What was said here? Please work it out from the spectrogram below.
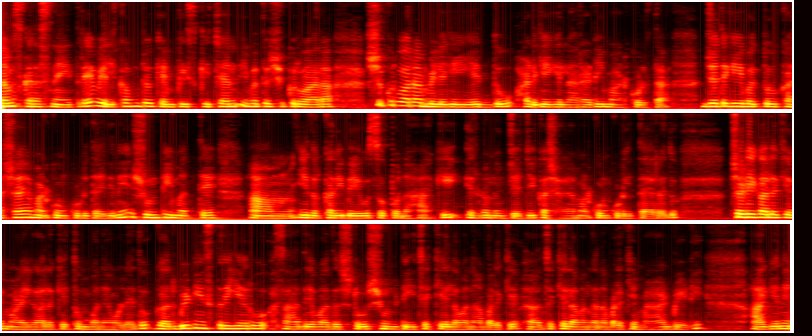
ನಮಸ್ಕಾರ ಸ್ನೇಹಿತರೆ ವೆಲ್ಕಮ್ ಟು ಕೆಂಪೀಸ್ ಕಿಚನ್ ಇವತ್ತು ಶುಕ್ರವಾರ. ಶುಕ್ರವಾರ ಬೆಳಿಗ್ಗೆ ಎದ್ದು ಅಡುಗೆಗೆಲ್ಲ ರೆಡಿ ಮಾಡ್ಕೊಳ್ತಾ, ಜೊತೆಗೆ ಇವತ್ತು ಕಷಾಯ ಮಾಡ್ಕೊಂಡು ಕುಡಿತಾ ಇದ್ದೀನಿ. ಶುಂಠಿ ಮತ್ತು ಇದ್ರ ಕರಿಬೇವು ಸೊಪ್ಪನ್ನು ಹಾಕಿ ಎರಡನ್ನೂ ಜಜ್ಜಿ ಕಷಾಯ ಮಾಡ್ಕೊಂಡು ಕುಡಿತಾ ಇರೋದು. ಚಳಿಗಾಲಕ್ಕೆ, ಮಳೆಗಾಲಕ್ಕೆ ತುಂಬಾ ಒಳ್ಳೆಯದು ಗರ್ಭಿಣಿ ಸ್ತ್ರೀಯರು ಸಾಧ್ಯವಾದಷ್ಟು ಶುಂಠಿ, ಚಕ್ಕೆ ಲವಣ ಬಳಕೆ ಚಕ್ಕೆ ಲವಂಗನ ಬಳಕೆ ಮಾಡಬೇಡಿ. ಹಾಗೆಯೇ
